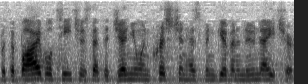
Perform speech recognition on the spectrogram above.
But the Bible teaches that the genuine Christian has been given a new nature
